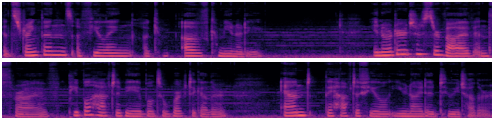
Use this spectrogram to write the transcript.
It strengthens a feeling of community. In order to survive and thrive, people have to be able to work together and they have to feel united to each other.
